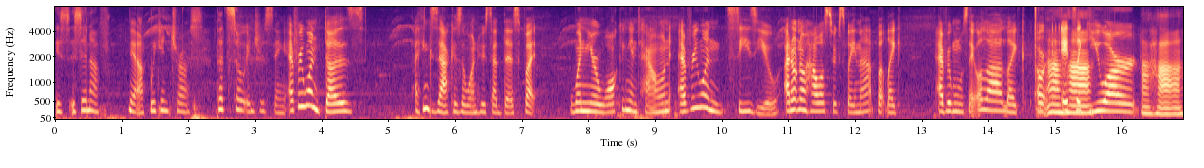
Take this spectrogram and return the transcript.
is is enough. Yeah. We can trust. That's so interesting. Everyone does. I think Zach is the one who said this, but when you're walking in town, everyone sees you. I don't know how else to explain that, but like everyone will say hola, like, or it's Uh-huh. like you are, Aha.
